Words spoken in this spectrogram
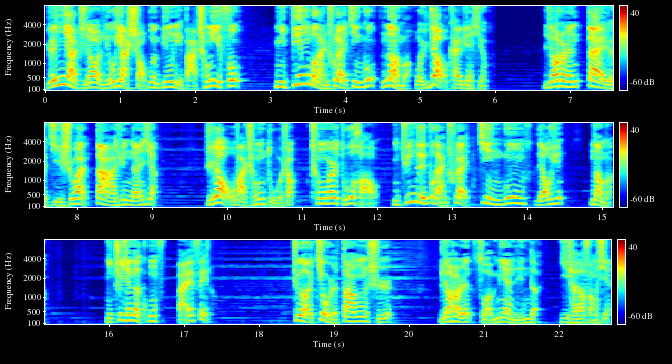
人家只要留下少部分兵力把城一封，你兵不敢出来进攻，那么我绕开便行。辽朝人带着几十万大军南下，只要我把城堵上，城门堵好，你军队不敢出来进攻辽军，那么你之前的功夫白费了。这就是当时辽朝人所面临的一条条防线。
